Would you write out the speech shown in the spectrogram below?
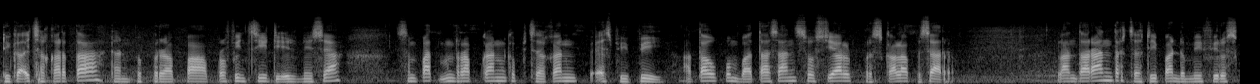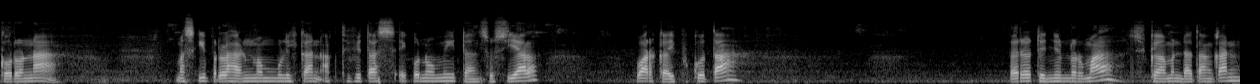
DKI Jakarta dan beberapa provinsi di Indonesia sempat menerapkan kebijakan PSBB atau pembatasan sosial berskala besar. Lantaran terjadi pandemi virus corona, meski perlahan memulihkan aktivitas ekonomi dan sosial warga ibu kota periode new normal juga mendatangkan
